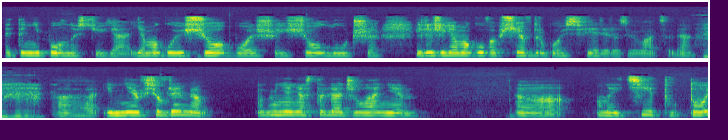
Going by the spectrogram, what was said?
это не полностью я. Я могу еще больше, еще лучше, или же я могу вообще в другой сфере развиваться, да. Uh-huh. И мне все время меня не оставляет желание а, найти то,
